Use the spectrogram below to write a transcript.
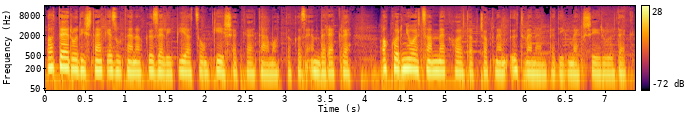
A terroristák ezután a közeli piacon késekkel támadtak az emberekre. Akkor nyolcan meghaltak, csak nem ötvenen pedig megsérültek.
